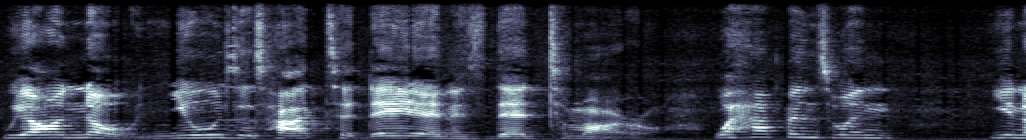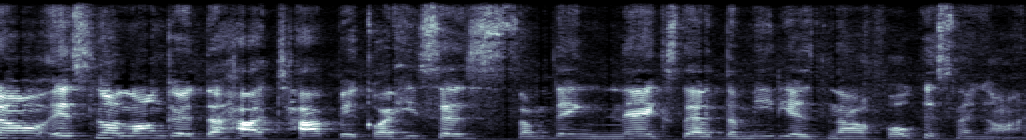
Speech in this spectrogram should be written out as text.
We all know news is hot today and it's dead tomorrow. What happens when you know it's no longer the hot topic or he says something next that the media is now focusing on?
